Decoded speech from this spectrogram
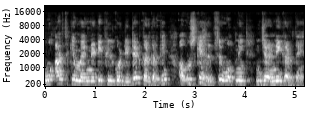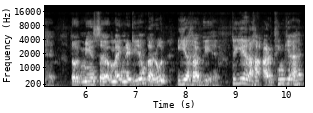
वो अर्थ के मैग्नेटिक फ़ील्ड को डिटेक्ट कर करके और उसके हेल्प से वो अपनी जर्नी करते हैं। तो मीन्स मैग्नेटिज्म का रोल यहाँ भी है। तो ये रहा अर्थिंग क्या है?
